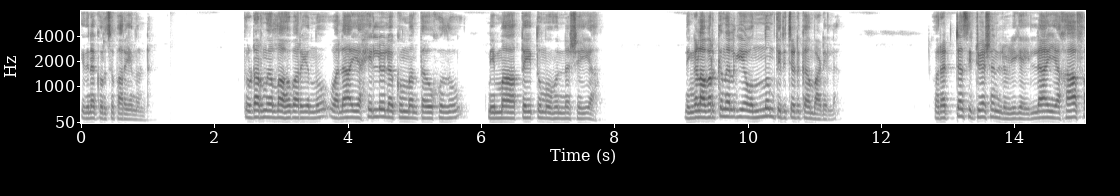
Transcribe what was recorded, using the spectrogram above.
ഇതിനെക്കുറിച്ച് പറയുന്നുണ്ട്. തുടർന്ന് അള്ളാഹു പറയുന്നു വലാ യഹില്ലുലക്കും ലക്കും അൻ തൗഹുദു മിമ്മ അത്തൈത്തു മുഹുന്ന ഷെയ്യ നിങ്ങൾ അവർക്ക് നൽകിയ ഒന്നും തിരിച്ചെടുക്കാൻ പാടില്ല. ഒരൊറ്റ സിറ്റുവേഷനിലൊഴികെ ഇല്ല യഹാഫ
